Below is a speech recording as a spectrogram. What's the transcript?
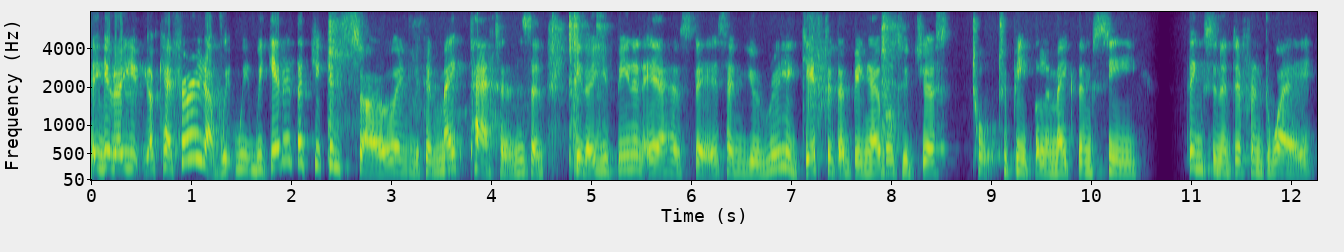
you know, you, okay, fair enough. We, we, we get it that you can sew and you can make patterns, and you know, you've been an air hostess and you're really gifted at being able to just talk to people and make them see things in a different way.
